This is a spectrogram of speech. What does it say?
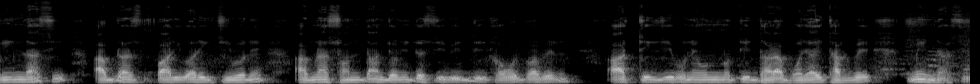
মীন রাশি আপনার পারিবারিক জীবনে আপনার সন্তানজনিত শ্রীবৃদ্ধির খবর পাবেন। আর্থিক জীবনে উন্নতির ধারা বজায় থাকবে মীন রাশি।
